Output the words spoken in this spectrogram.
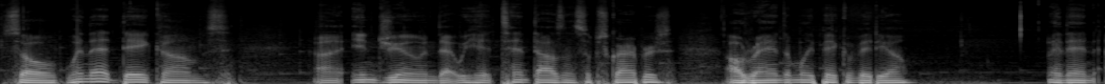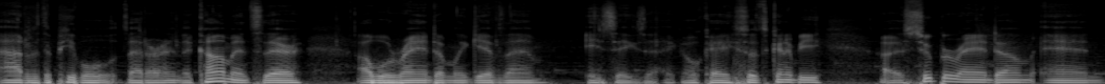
So when that day comes uh, in June that we hit 10,000 subscribers, I'll randomly pick a video. And then out of the people that are in the comments there, I will randomly give them a zigzag. Okay. So it's going to be uh, super random and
